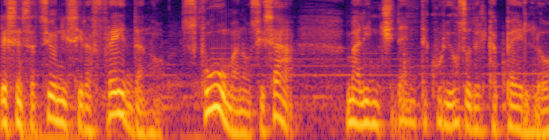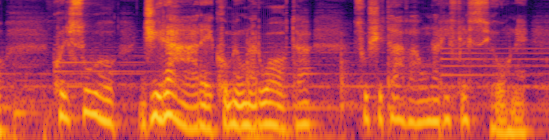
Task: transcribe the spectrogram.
le sensazioni si raffreddano, sfumano, si sa, ma l'incidente curioso del cappello, quel suo girare come una ruota, suscitava una riflessione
